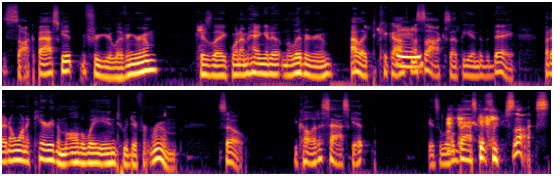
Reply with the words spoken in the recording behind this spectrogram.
sock basket for your living room? Because like when I'm hanging out in the living room, I like to kick off my Mm. socks at the end of the day, but I don't want to carry them all the way into a different room. So you call it a sasket. It's a little basket for your socks.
